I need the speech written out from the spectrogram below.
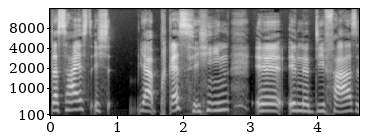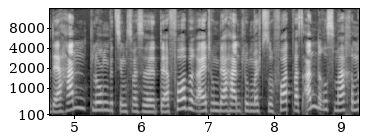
Das heißt, ich ja, presse ihn äh, in die Phase der Handlung beziehungsweise der Vorbereitung der Handlung, möchte sofort was anderes machen,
